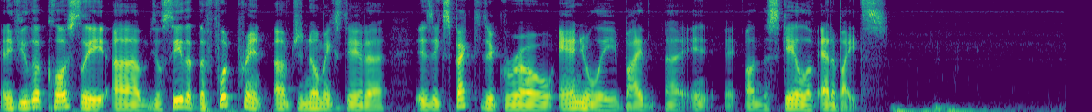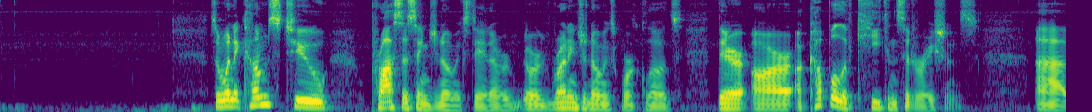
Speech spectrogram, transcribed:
And if you look closely, um, you'll see that the footprint of genomics data is expected to grow annually by uh, in, on the scale of exabytes. So when it comes to processing genomics data or, or running genomics workloads, there are a couple of key considerations. Uh,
